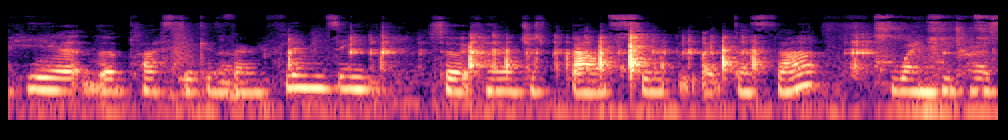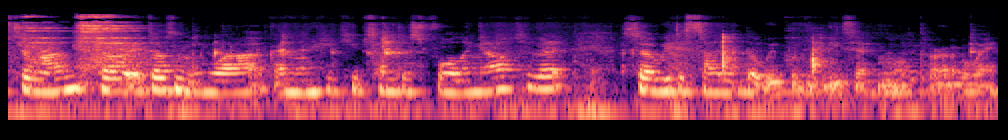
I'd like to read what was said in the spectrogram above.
here the plastic is very flimsy so it kind of just bounces like does that when he tries to run so it doesn't work and then he keeps on just falling out of it so we decided that we wouldn't use it and we'll throw it away.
